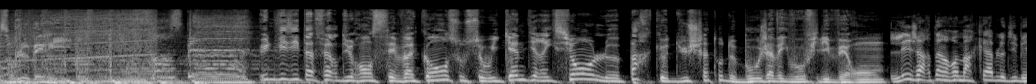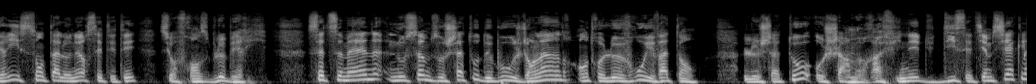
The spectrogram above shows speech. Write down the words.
France Bleuberry. Une visite à faire durant ces vacances ou ce week-end, direction le parc du Château de Bouge avec vous, Philippe Véron. Les jardins remarquables du Berry sont à l'honneur cet été sur France Bleu Berry. Cette semaine, nous sommes au Château de Bouge dans l'Indre entre Levroux et Vatan. Le château, au charme raffiné du XVIIe siècle,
